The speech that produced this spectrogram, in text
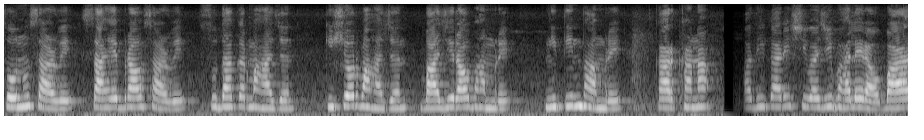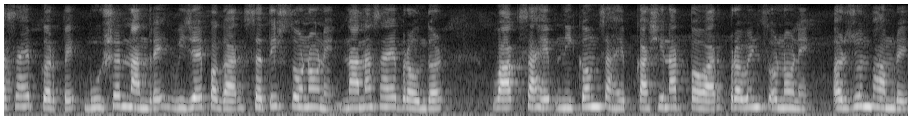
सोनू साळवे साहेबराव साळवे सुधाकर महाजन किशोर महाजन बाजीराव भामरे नितीन भामरे कारखाना अधिकारी शिवाजी भालेराव बाळासाहेब करपे भूषण नांद्रे विजय पगार सतीश सोनवणे नानासाहेब रौंदळ वाघसाहेब निकम साहेब काशीनाथ पवार प्रवीण सोनवणे अर्जुन भामरे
